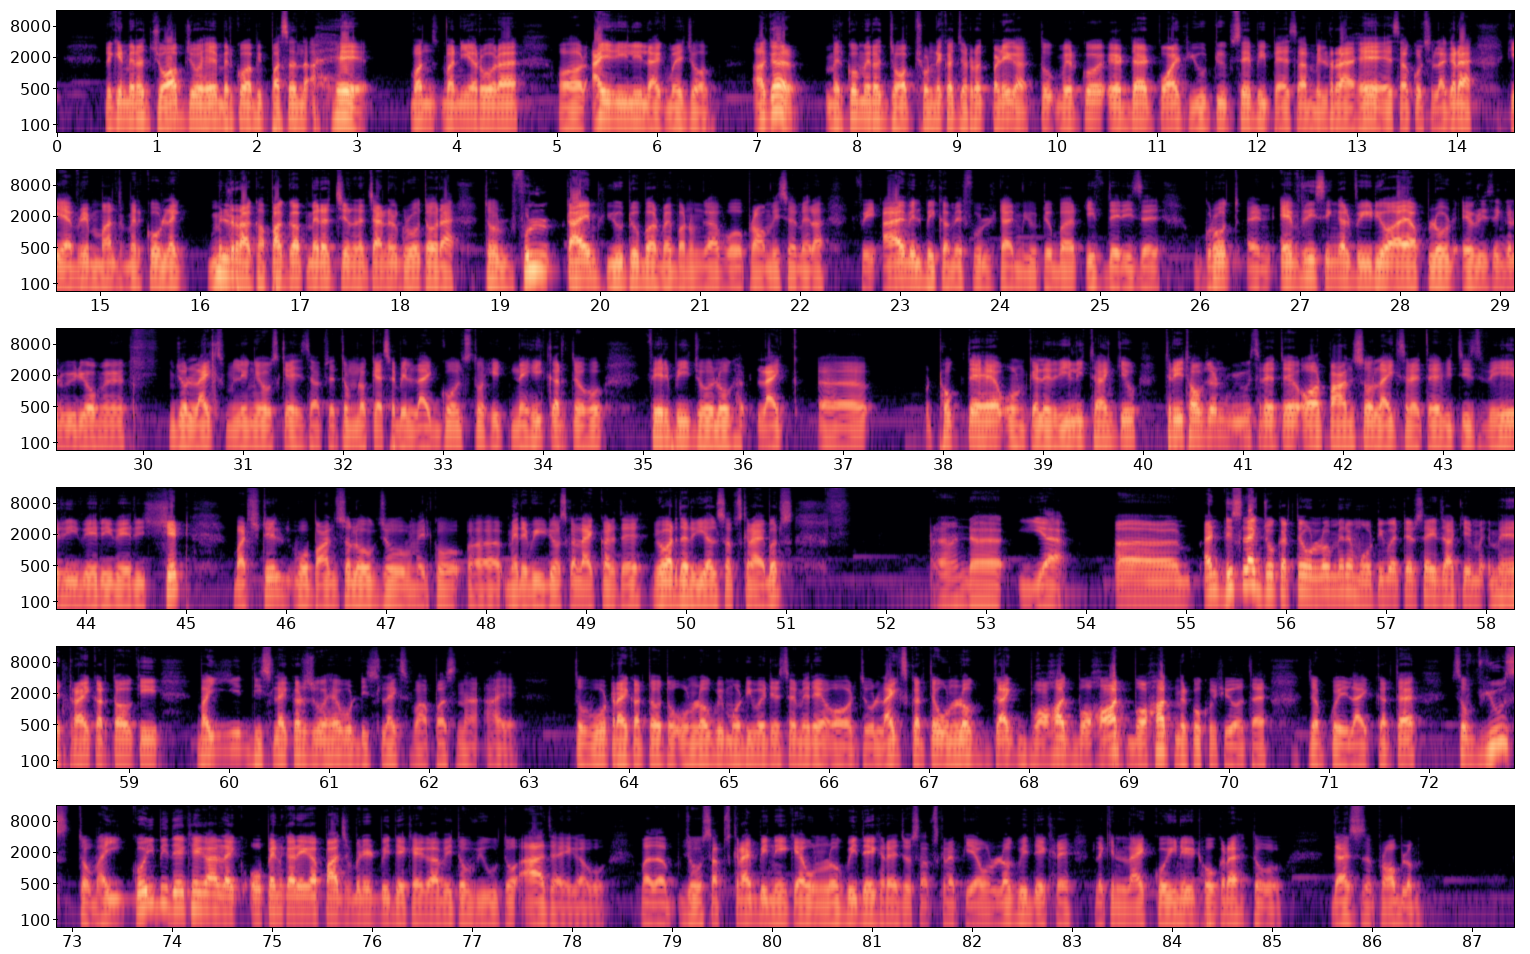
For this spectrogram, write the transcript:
लेकिन मेरा जॉब जो है, मेरे को अभी पसंद है। वन वन ईयर हो रहा है और I really like my job अगर मेरे को मेरा जॉब छोड़ने का ज़रूरत पड़ेगा तो मेरे को एट दैट पॉइंट यूट्यूब से भी पैसा मिल रहा है, ऐसा कुछ लग रहा है कि एवरी मंथ मेरे को लाइक मिल रहा घपा घप मेरा चैनल ग्रोथ हो रहा है तो फुल टाइम यूट्यूबर मैं बनूँगा, वो प्रॉमिस है मेरा। फिर I will become a full time YouTuber if there is a growth and every single video I upload every single video में जो लाइक्स मिलेंगे, उसके हिसाब से तुम लोग कैसे भी लाइक गोल्स तो हिट नहीं करते हो, फिर भी जो लोग लाइक ठोकते हैं उनके लिए really thank you three thousand views रहते हैं और पाँच सौ लाइक्स रहते हैं which is very very very shit but still वो 500 लोग जो मेरे को uh, मेरे वीडियोस का लाइक करते हैं you are the real subscribers and yeah and dislike जो करते हैं उन लोग मेरे मोटिवेटर से जाके मैं, मैं ट्राई करता हूँ कि भाई ये डिसलाइकर जो है वो डिसलाइक्स वापस ना आए. तो वो ट्राई करता हूँ तो उन लोग भी मोटिवेटेड से मेरे और जो लाइक्स करते हैं उन लोग लाइक बहुत बहुत बहुत मेरे को खुशी होता है जब कोई लाइक करता है। सो so, व्यूज़ तो भाई कोई भी देखेगा लाइक ओपन करेगा पाँच मिनट भी देखेगा भी तो व्यू तो आ जाएगा वो। मतलब जो सब्सक्राइब भी नहीं किया उन लोग भी देख रहे जो सब्सक्राइब किया उन लोग भी देख रहे लेकिन लाइक कोई नहीं ठोक रहा है तो that's the problem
